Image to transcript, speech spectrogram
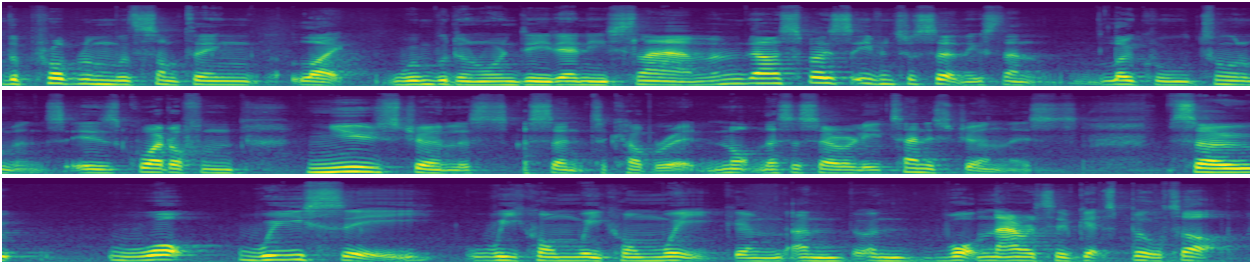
the problem with something like wimbledon or indeed any slam and i suppose even to a certain extent local tournaments is quite often news journalists are sent to cover it, not necessarily tennis journalists. So what we see week on week on week and, and, and what narrative gets built up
